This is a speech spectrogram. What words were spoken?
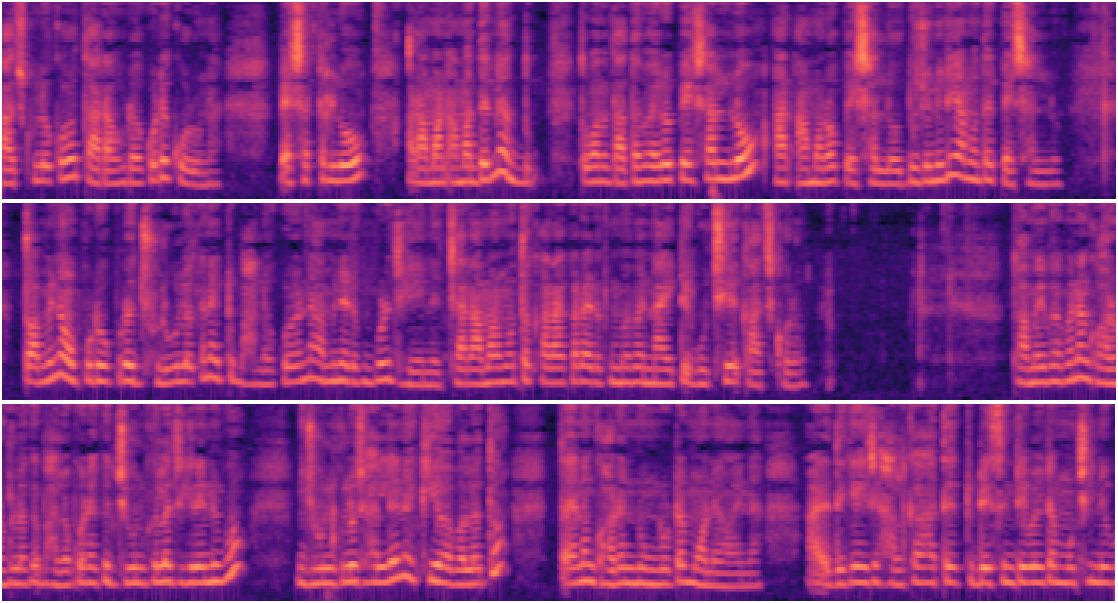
কাজগুলো করো, তাড়াহুড়া করে করো না। প্রেশারটা লো, আর আমার, আমাদের না তোমাদের দাদাভাইয়েরও প্রেশার লো, আর আমারও প্রেশার লো, দুজনেরই আমাদের প্রেশার লো। তো আমি না উপরে উপরে ঝুলগুলোকে না একটু ভালো করে না, আমি না এরকম করে ঝেড়ে নিচ্ছি। আর আমার মতো কারা কারা এরকমভাবে নাইটে গুছিয়ে কাজ করো। তো আমি এভাবে না, ঘরগুলোকে ভালো করে আগে ঝুলগুলো ঝেড়ে নিব। ঝুলগুলো ঝাড়লে না কী হয় বলো তো? তাই না ঘরের নোংরোটা মনে হয় না। আর এদিকে এই যে হালকা হাতে একটু ড্রেসিং টেবিলটা মুছে নিব।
